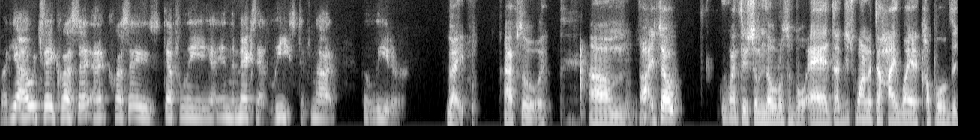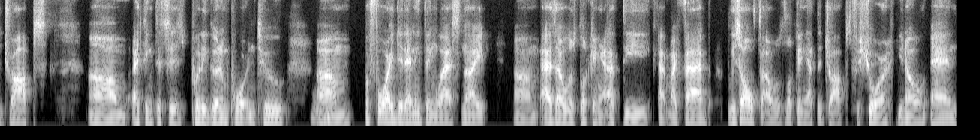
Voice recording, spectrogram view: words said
But yeah, I would say Clase, uh, Clase is definitely in the mix at least, if not the leader. Right. Absolutely. Um, all right. So we went through some noticeable ads. I just wanted to highlight a couple of the drops. Um, I think this is pretty good, important too. Mm-hmm. Um, before I did anything last night, um, as I was looking at the at my fab results, I was looking at the drops for sure, you know, and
